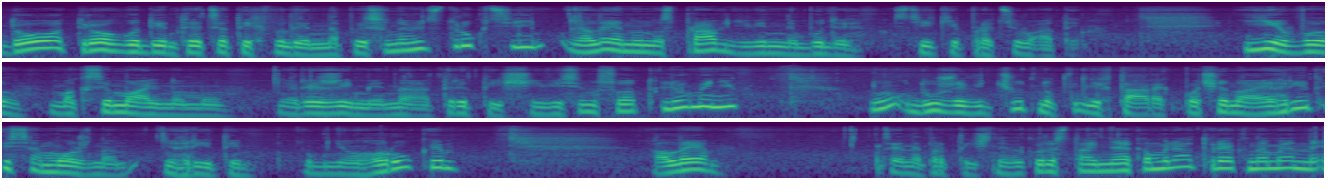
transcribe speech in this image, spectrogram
до 3 годин 30 хвилин написано в інструкції, але ну, насправді він не буде стільки працювати. І в максимальному режимі на 3800 люменів ну, дуже відчутно ліхтарик починає грітися, можна гріти об нього руки, але це не практичне використання акумулятора, як на мене,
